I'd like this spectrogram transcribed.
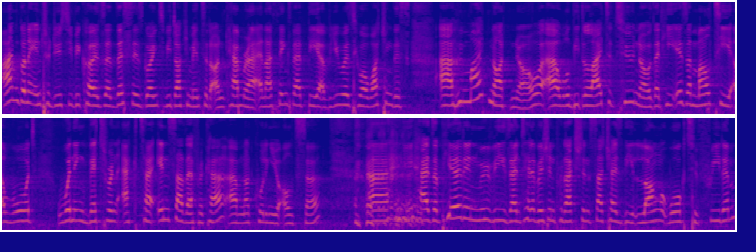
I'm going to introduce you because uh, this is going to be documented on camera, and I think that the uh, viewers who are watching this, uh, who might not know, uh, will be delighted to know that he is a multi award winning veteran actor in South Africa. I'm not calling you old, sir. Uh, he has appeared in movies and television productions such as The Long Walk to Freedom,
